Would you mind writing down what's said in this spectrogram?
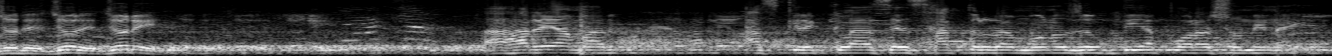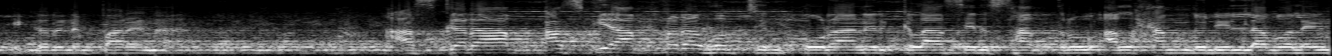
জোরে জোরে জোরে। আহারে আমার আজকের ক্লাসে ছাত্ররা মনোযোগ দিয়ে পড়াশুনে নাই এ কারণে পারে না। আজকের, আজকে আপনারা হচ্ছেন কোরআনের ক্লাসের ছাত্র, আলহামদুলিল্লাহ বলেন।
